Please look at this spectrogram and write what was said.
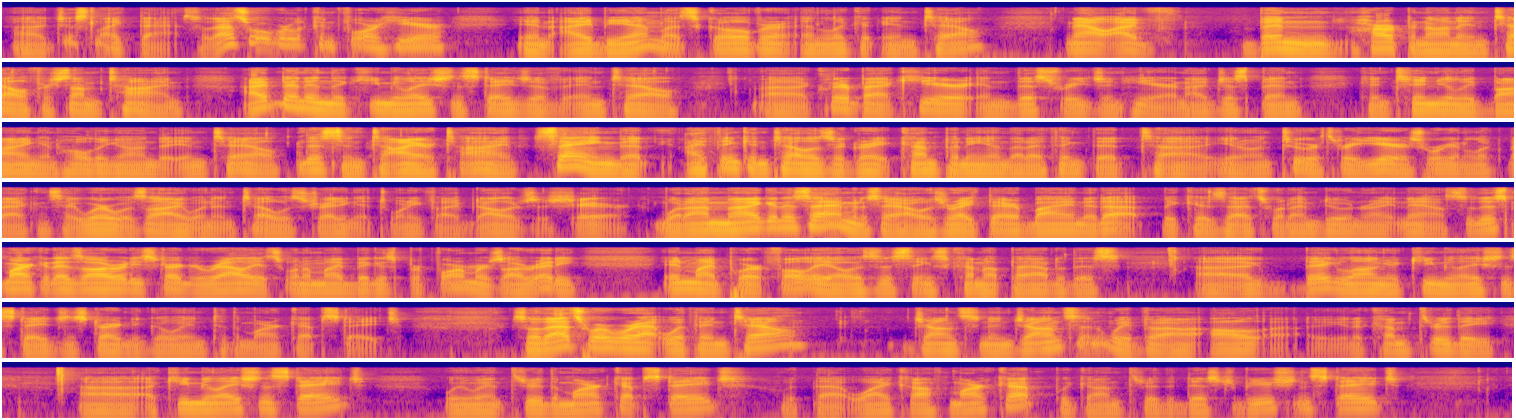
uh, just like that. So that's what we're looking for here in IBM. Let's go over and look at Intel. Now I've been harping on Intel for some time. I've been in the accumulation stage of Intel uh, clear back here in this region here. And I've just been continually buying and holding on to Intel this entire time, saying that I think Intel is a great company and that I think that, uh, you know, in two or three years, we're going to look back and say, where was I when Intel was trading at $25 a share? What am I going to say? I'm going to say I was right there buying it up because that's what I'm doing right now. So this market has already started to rally. It's one of my biggest performers already in my portfolio as this thing's come up out of this uh, big, long accumulation stage and starting to go into the markup stage. So that's where we're at with Intel, Johnson and Johnson. We've uh, all uh, you know come through the uh, accumulation stage. We went through the markup stage with that Wyckoff markup. We've gone through the distribution stage.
